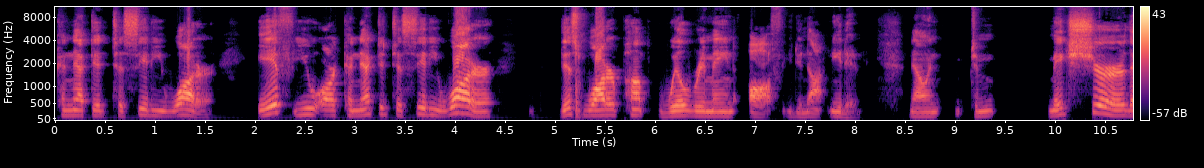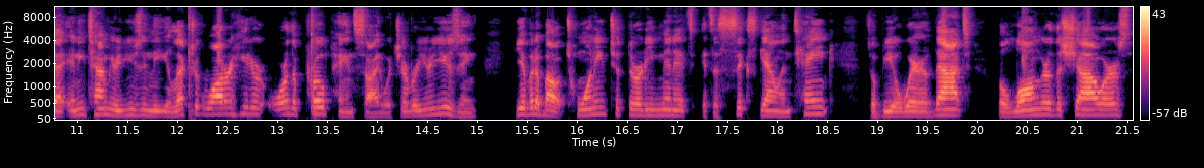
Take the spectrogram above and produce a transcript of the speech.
connected to city water. If you are connected to city water, this water pump will remain off. You do not need it. Now, in, to make sure that anytime you're using the electric water heater or the propane side, whichever you're using, give it about 20 to 30 minutes. It's a six gallon tank, so be aware of that. The longer the showers,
